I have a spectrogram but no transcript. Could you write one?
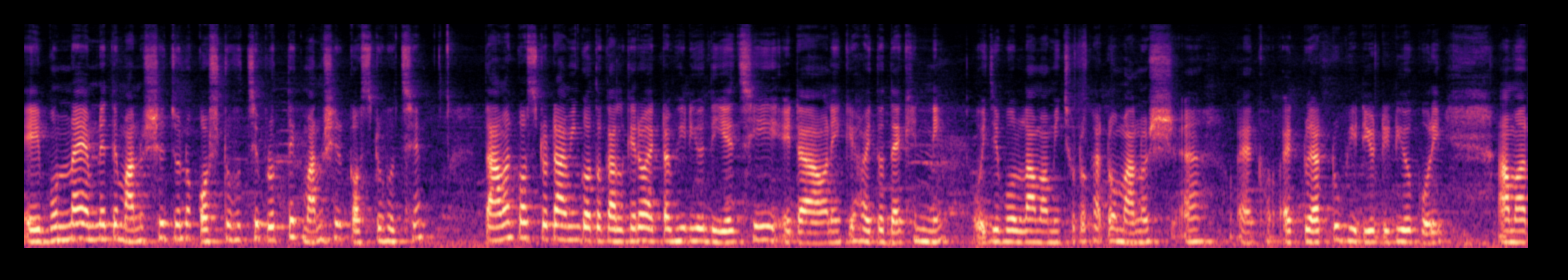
এই বন্যায় এমনিতে মানুষের জন্য কষ্ট হচ্ছে, প্রত্যেক মানুষের কষ্ট হচ্ছে। তা আমার কষ্টটা আমি গতকালকেরও একটা ভিডিও দিয়েছি, এটা অনেকে হয়তো দেখেননি। ওই যে বললাম, আমি ছোটোখাটো মানুষ এক- একটু একটু ভিডিও টিডিও করি। আমার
